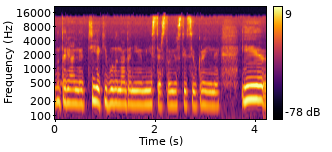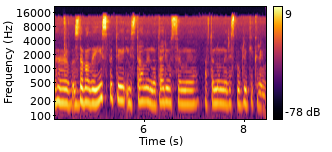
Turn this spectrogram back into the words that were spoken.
нотаріальної, ті, які були надані Міністерством юстиції України, і здавали іспити і стали нотаріусами Автономної Республіки Крим.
